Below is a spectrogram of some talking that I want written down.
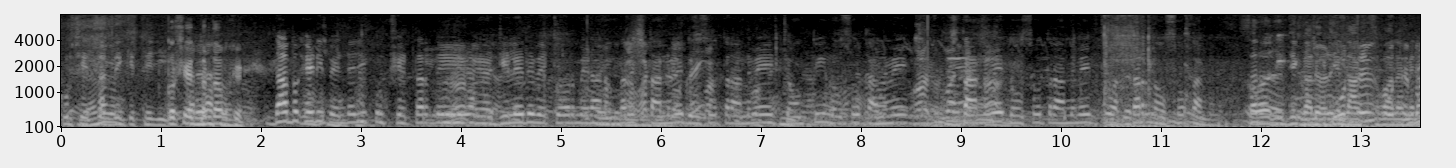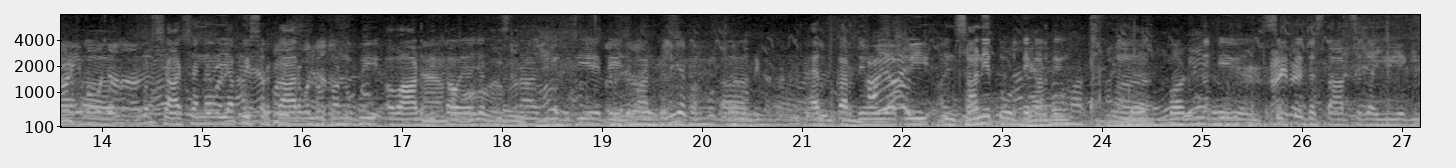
ਕੁਰਸ਼ੇਤਰ ਦੇ ਕਿੱਥੇ ਜੀ? ਕੁਰਸ਼ੇਤਰ ਦਾ ਦੱਬ ਖੇੜੀ ਪਿੰਡ ਹੈ ਜੀ ਕੁਰੂਕਸ਼ੇਤਰ ਦੇ ਜ਼ਿਲ੍ਹੇ ਦੇ ਵਿੱਚ। ਔਰ ਮੇਰਾ ਨੰਬਰ 97293 34991 97293 74991 ਸਰ ਜੇ ਗੱਲ ਕਰੀਏ ਲਾਸਟ ਸਵਾਲ ਹੈ ਮੇਰਾ ਅ, ਪ੍ਰਸ਼ਾਸਨ ਜਾਂ ਕੋਈ ਸਰਕਾਰ ਵੱਲੋਂ ਤੁਹਾਨੂੰ ਕੋਈ ਅਵਾਰਡ ਦਿੱਤਾ ਹੋਇਆ ਜਾਂ ਕਿਸ ਤਰ੍ਹਾਂ ਜਿਵੇਂ ਤੁਸੀਂ ਇਹ ਬੇਜਵਾਨ ਹੈਲਪ ਕਰਦੇ ਹੋ ਜਾਂ ਕੋਈ ਇਨਸਾਨੀਅਤ ਤੌਰ ਤੇ ਕਰਦੇ ਹੋ? ਅ, ਕਿ ਸਿਰ ਤੇ ਦਸਤਾਰ ਸਜਾਈ ਹੋਈ ਹੈਗੀ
